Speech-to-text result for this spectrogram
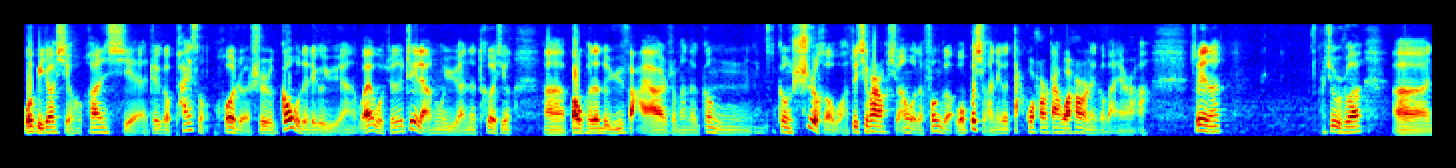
我比较喜欢写这个 Python 或者是 Go 的这个语言。哎，我觉得这两种语言的特性，呃，包括它的语法呀什么的，更更适合我。最起码我喜欢我的风格，我不喜欢那个大括号大括号那个玩意儿啊。所以呢。就是说，呃，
